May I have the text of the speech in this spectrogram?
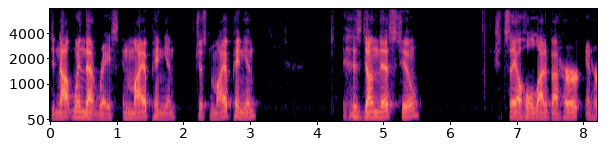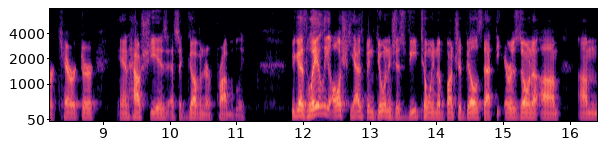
did not win that race, in my opinion, just my opinion, has done this too, should say a whole lot about her and her character and how she is as a governor, probably because lately all she has been doing is just vetoing a bunch of bills that the Arizona um, um,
